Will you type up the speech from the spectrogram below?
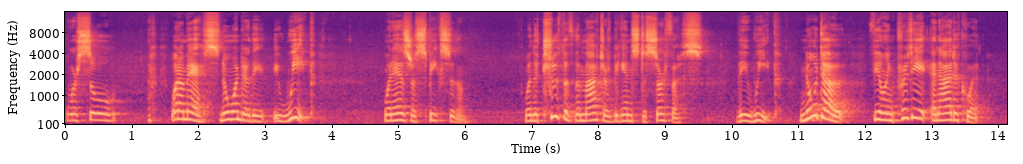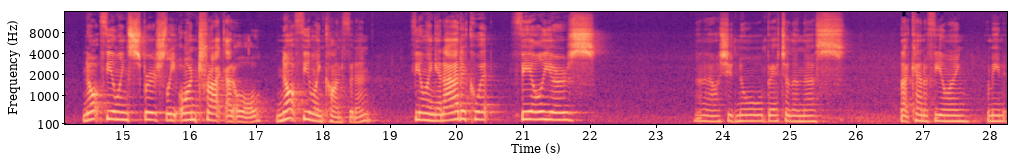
we're so what a mess. No wonder they, they weep when Ezra speaks to them. When the truth of the matter begins to surface, they weep. No doubt feeling pretty inadequate, not feeling spiritually on track at all, not feeling confident, feeling inadequate, failures. I should know better than this. That kind of feeling. I mean,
